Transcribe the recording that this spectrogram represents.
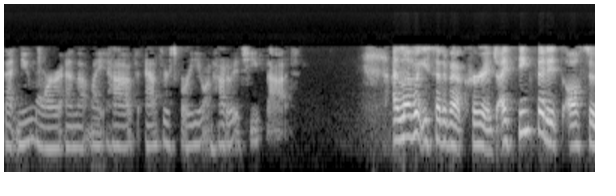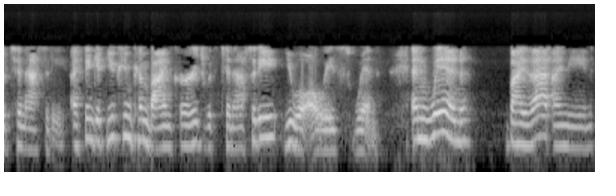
that knew more and that might have answers for you on how to achieve that. I love what you said about courage. I think that it's also tenacity. I think if you can combine courage with tenacity, you will always win. And win, by that I mean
